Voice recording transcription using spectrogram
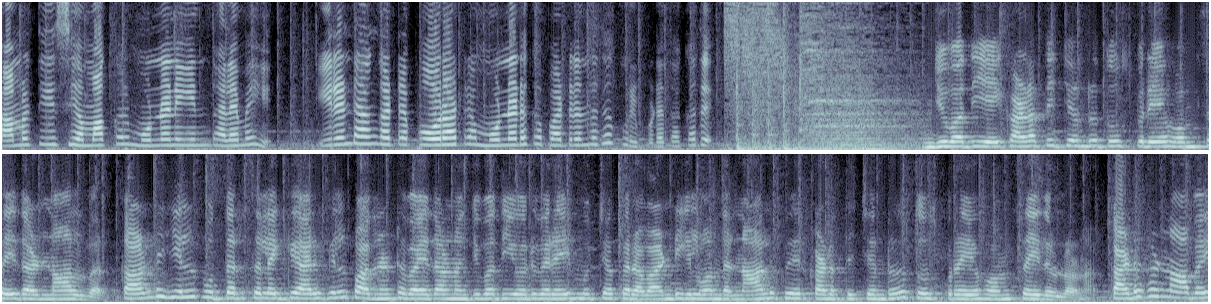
தமிழ் தேசிய மக்கள் முன்னணியின் தலைமையில் இரண்டாம் கட்ட போராட்டம் முன்னெடுக்கப்பட்டிருந்தது குறிப்பிடத்தக்கது. யுவதியை கடத்திச் சென்று துஷ்பிரயோகம் செய்த நால்வர். கண்டியில் புத்தர் சிலைக்கு அருகில் பதினெட்டு வயதான யுவதி ஒருவரை முச்சக்கர வண்டியில் வந்த நாலு பேர் கடத்திச் சென்று துஷ்பிரயோகம் செய்துள்ளனர். கடுகண்ணாவை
